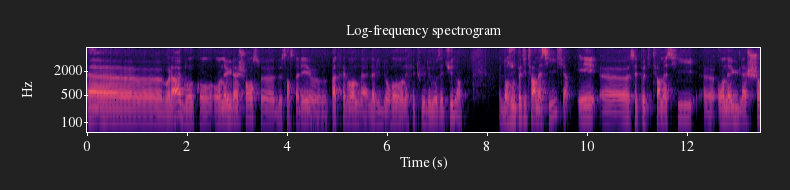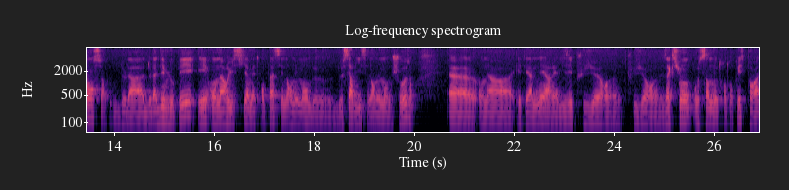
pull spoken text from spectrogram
voilà, donc on, a eu la chance de s'installer pas très loin de la, la, ville de Rouen. On a fait tous les deux nos études dans une petite pharmacie. Et euh, cette petite pharmacie, euh, on a eu la chance de la, de la développer et on a réussi à mettre en place énormément de, de services, énormément de choses. Euh, on a été amené à réaliser plusieurs, plusieurs actions au sein de notre entreprise pour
